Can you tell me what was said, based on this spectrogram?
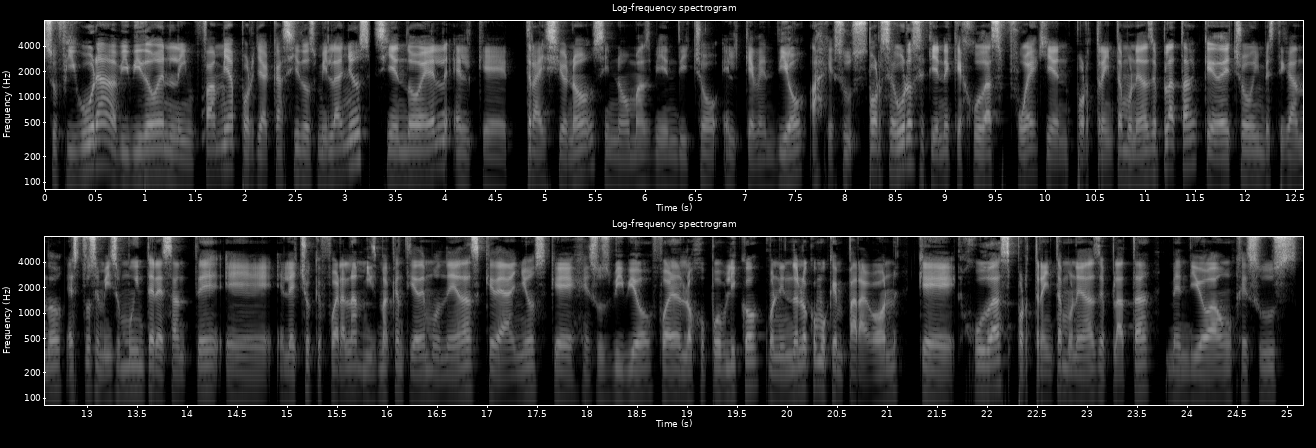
Su figura ha vivido en la infamia por ya casi dos mil años, siendo él el que traicionó, sino más bien dicho, el que vendió a Jesús. Por seguro se tiene que Judas fue quien por 30 monedas de plata, que de hecho investigando esto se me hizo muy interesante eh, el hecho que fuera la misma cantidad de monedas que de años que Jesús vivió fuera del ojo público, poniéndolo como que en paragón que Judas por 30 monedas de plata vendió a un Jesús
